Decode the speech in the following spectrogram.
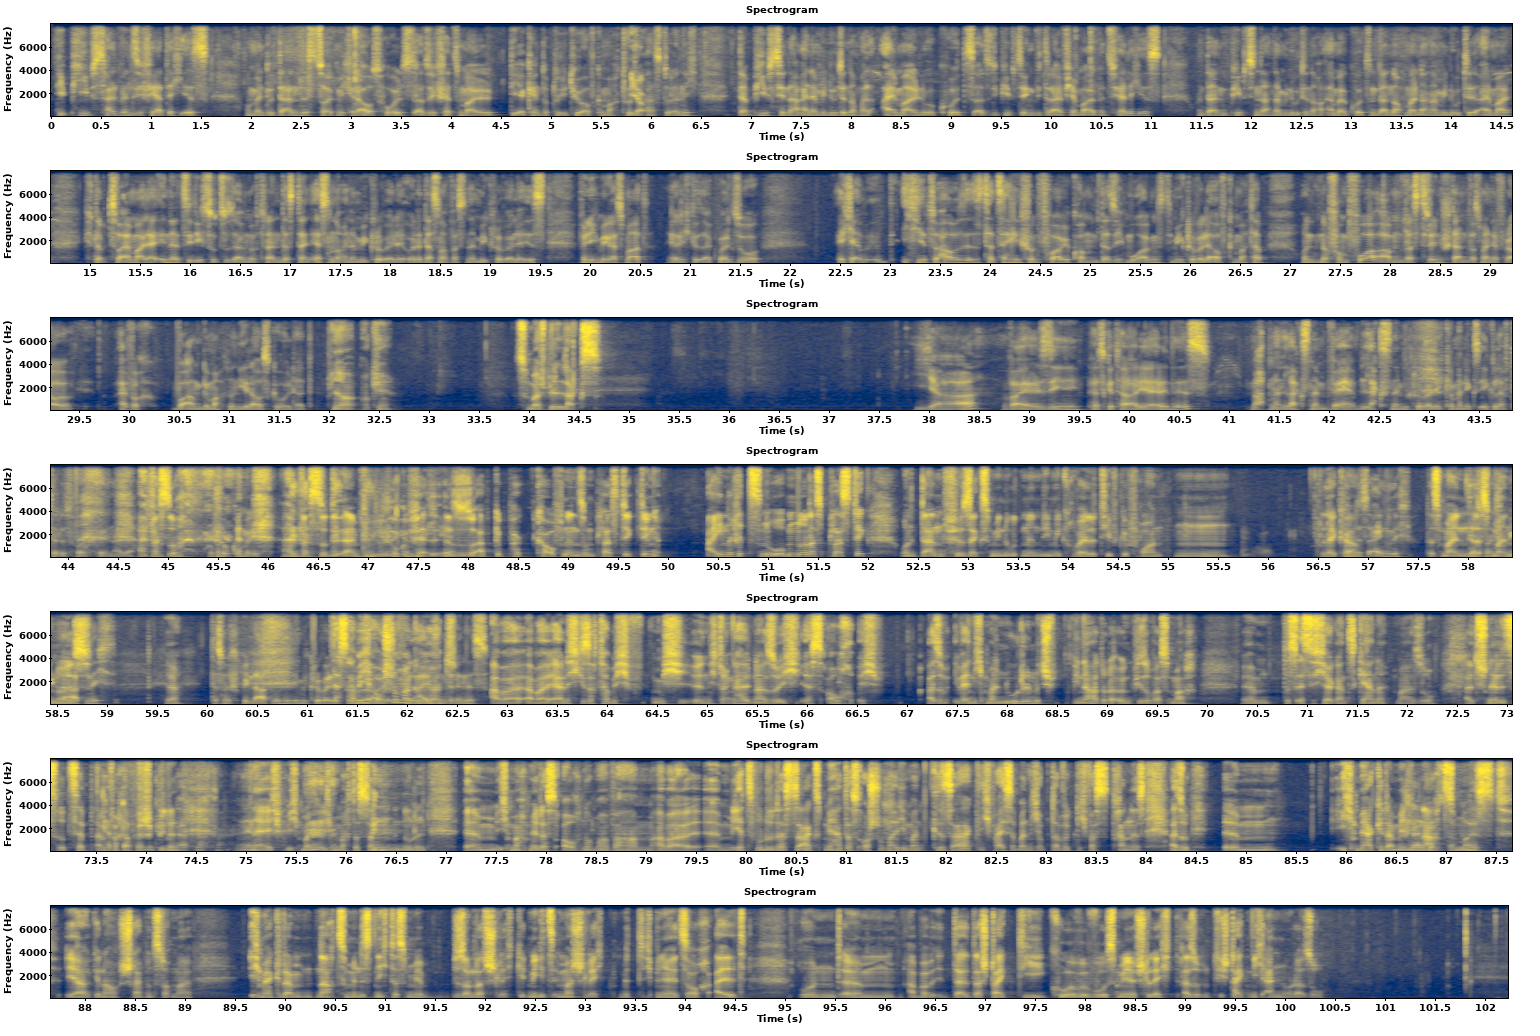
Die piepst halt, wenn sie fertig ist. Und wenn du dann das Zeug nicht rausholst, also ich schätze mal, die erkennt, ob du die Tür aufgemacht Ja. hast oder nicht, dann piepst sie nach einer Minute nochmal einmal nur kurz. Also die piepst irgendwie drei, vier Mal, wenn es fertig ist. Und dann piepst sie nach einer Minute noch einmal kurz und dann nochmal nach einer Minute einmal. Ich glaube, zweimal erinnert sie dich sozusagen noch dran, dass dein Essen noch in der Mikrowelle oder das noch was in der Mikrowelle ist. Finde ich mega smart, ehrlich gesagt, weil so. Ich, hab- hier zu Hause ist es tatsächlich schon vorgekommen, dass ich morgens die Mikrowelle aufgemacht habe und noch vom Vorabend was drin stand, was meine Frau einfach warm gemacht und nie rausgeholt hat. Ja, okay. Zum Beispiel Lachs. Ja, weil sie Pesketarierin ist. Macht man Lachs in, der, Lachs in der Mikrowelle? Ich kann mir nichts ekelhafteres vorstellen, Alter. Einfach so. Schokomilch. einfach so, einfach, also so abgepackt kaufen in so einem Plastikding, einritzen oben nur das Plastik und dann für sechs Minuten in die Mikrowelle tiefgefroren. Mm. Lecker. Das ist eigentlich, Das ist mein, dass das mein Spinat neues. nicht, Ja? dass man Spinat nicht in die Mikrowelle Das habe ich auch schon mal gehört. drin ist. Aber, aber ehrlich gesagt habe ich mich äh, nicht dran gehalten. Also ich esse auch, ich, also wenn ich mal Nudeln mit Spinat oder irgendwie sowas mache, ähm, das esse ich ja ganz gerne mal so. Als schnelles Rezept einfach Kartoffeln mit Spinat macht man. Ja. Nee, ich, ich, mach- ich mache das dann mit Nudeln. Ähm, ich mache mir das auch nochmal warm. Aber ähm, jetzt, wo du das sagst, mir hat das auch schon mal jemand gesagt. Ich weiß aber nicht, ob da wirklich was dran ist. Also, ähm, ich merke damit Schreib nach zumindest, ja genau, schreib uns doch mal. Ich merke danach zumindest nicht, dass mir besonders schlecht geht. Mir geht's immer schlecht. Mit, ich bin ja jetzt auch alt und ähm, aber da, da steigt die Kurve, wo es mir schlecht, also die steigt nicht an oder so.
